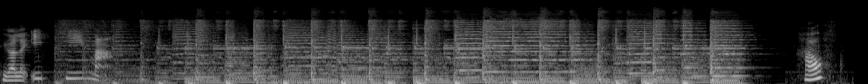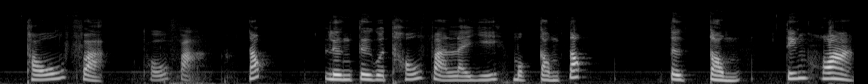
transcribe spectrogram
thì gọi là y pi mà Hảo, thấu phạ. Thấu phạ. Tóc. Lượng từ của thấu phạ là gì? Một cọng tóc. Từ cọng tiếng Hoa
